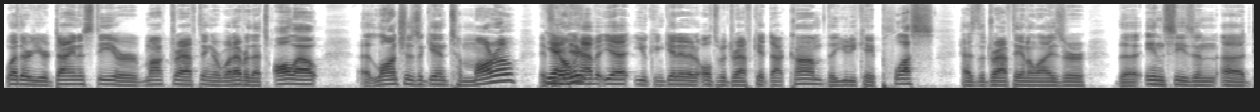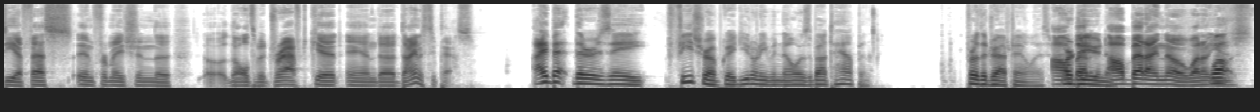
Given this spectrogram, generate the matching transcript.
whether you're dynasty or mock drafting or whatever. That's all out. It launches again tomorrow. If Yeah, you don't have it yet, you can get it at ultimatedraftkit.com. The UDK Plus has the draft analyzer, the in-season uh, DFS information, the uh, the Ultimate Draft Kit, and uh, Dynasty Pass. I bet there is a feature upgrade you don't even know is about to happen for the draft analyzer. I'll or bet, do you know? I'll bet I know. Why don't well, you just,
